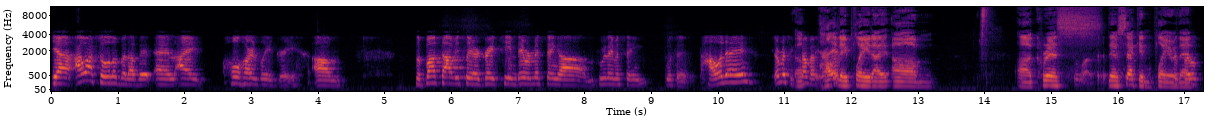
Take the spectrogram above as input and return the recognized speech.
Yeah, I watched a little bit of it, and I wholeheartedly agree. Um, the Bucks obviously are a great team. They were missing. Um, who were they missing? Was it Holiday? They're missing Uh, somebody, right? Holiday played. I um, uh, Chris, their second player Chris that Middleton?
